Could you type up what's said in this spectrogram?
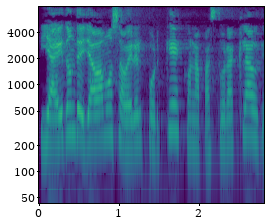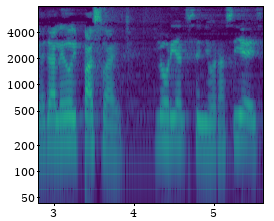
Y ahí donde ya vamos a ver el porqué con la pastora Claudia. Ya le doy paso a ella. Gloria al Señor, así es.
